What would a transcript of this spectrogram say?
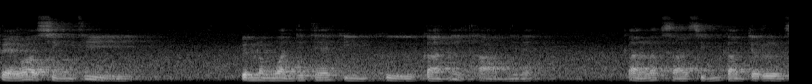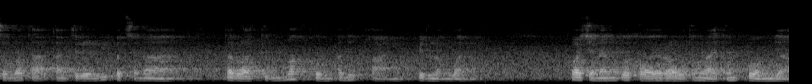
แต่ว่าสิ่งที่ เป็นรางวัลที่แท้จริงคือการให้ทานนี่แหละการรักษาศีลการเจริญสมถะการเจริญวิปัสสนา ตลอดถึงมรรคผลพระนิพพานเป็นรางวัล เพราะฉะนั้นก็ขอให้เราทั้งหลายทั้งปวงอย่า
